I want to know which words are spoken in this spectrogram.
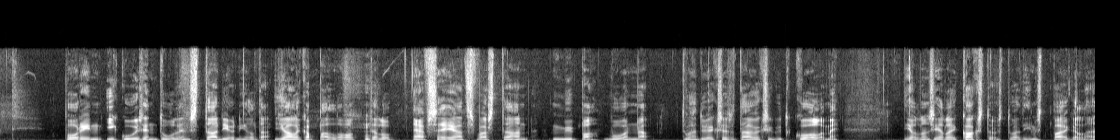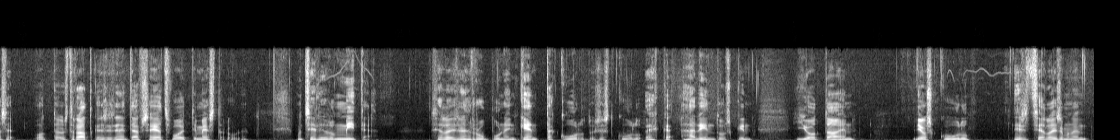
Porin ikuisen tuulen stadionilta jalkapalloottelu FC Jats vastaan Mypa vuonna 1993, jolloin siellä oli 12 000 ihmistä paikallaan. Se ottelu ratkaisi sen, että FC Jats voitti mestaruuden. Mutta siellä ei ollut mitään. Siellä oli sellainen rupunen kenttäkuulutus, josta kuului ehkä hädintuskin jotain, jos kuulu. Ja sitten siellä oli semmoinen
